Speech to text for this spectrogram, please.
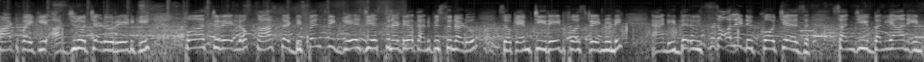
మ్యాట్ పైకి అర్జున్ వచ్చాడు రేడ్కి ఫస్ట్ రేడ్లో కాస్త డిఫెన్స్ని గేజ్ చేస్తున్నట్టుగా కనిపిస్తున్నాడు. సో ఒక ఎంటీ రేడ్ ఫస్ట్ రేడ్ నుండి. అండ్ ఇద్దరు solid coaches Sanjeev Baliyan in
